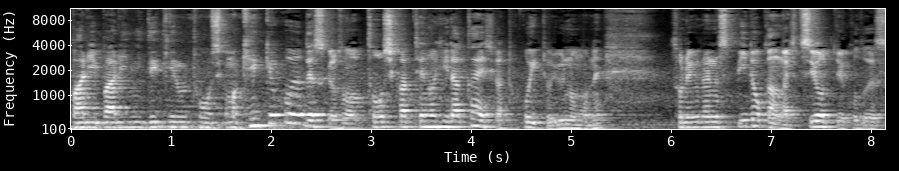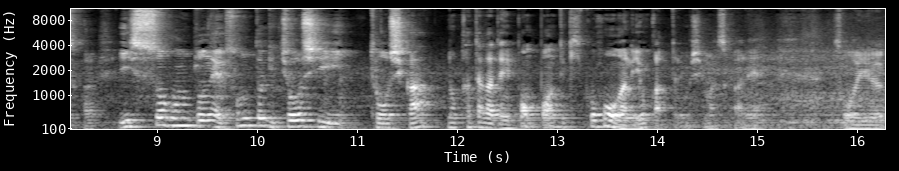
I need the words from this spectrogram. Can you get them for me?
バリバリにできる投資家、まあ、結局ですけどその投資家手のひら返しが得意というのもねそれぐらいのスピード感が必要ということですからいっそ本当ねその時調子いい投資家の方々にポンポンって聞く方がね良かったりもしますからね。そういう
